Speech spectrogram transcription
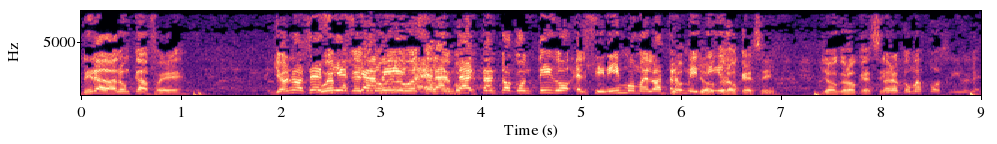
mira, dale un café. Yo no sé si es que yo a no mí, bebo el andar tanto contigo, el cinismo me lo has Yo, transmitido. yo creo que sí. Yo creo que sí. Pero ¿cómo es posible?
